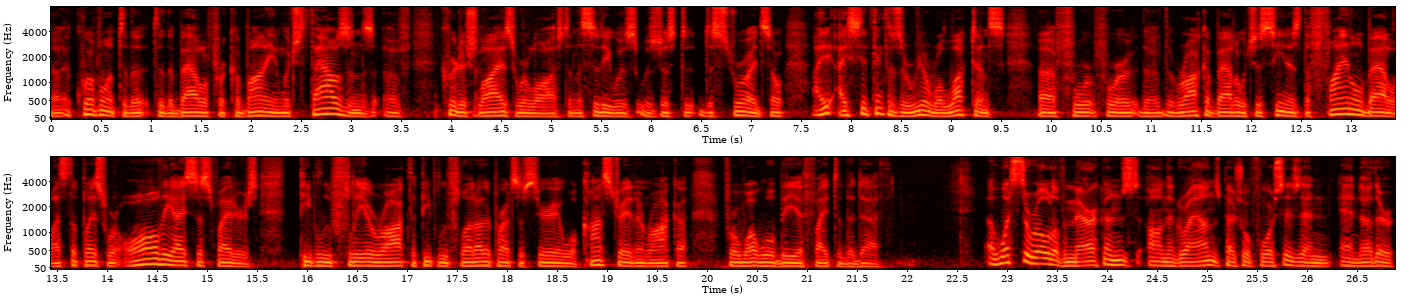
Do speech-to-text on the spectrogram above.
uh, equivalent to the to the battle for Kobani, in which thousands of Kurdish lives were lost and the city was, was just destroyed. So I, I see, think there's a real reluctance uh, for, for the, the Raqqa battle, which is seen as the final battle. That's the place where all the ISIS fighters, people who flee Iraq, the people who flood other parts of Syria, will concentrate in Raqqa for what will be a fight to the death. Uh, what's the role of Americans on the ground, special forces, and, and other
